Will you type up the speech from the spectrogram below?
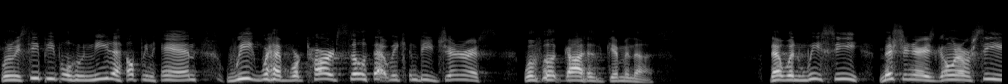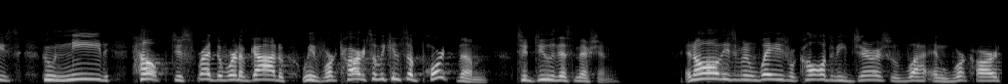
when we see people who need a helping hand, we have worked hard so that we can be generous with what God has given us. That when we see missionaries going overseas who need help to spread the word of God, we've worked hard so we can support them to do this mission. In all these different ways, we're called to be generous with what and work hard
